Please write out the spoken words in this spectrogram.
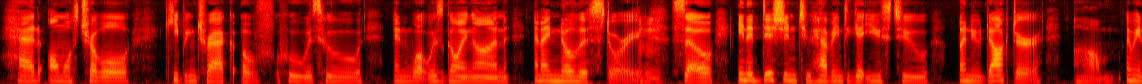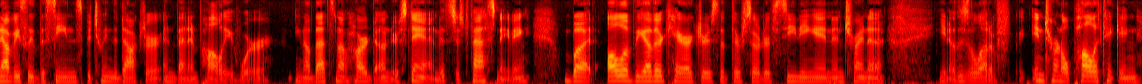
had almost trouble keeping track of who was who and what was going on and I know this story. So, in addition to having to get used to a new doctor, um, I mean obviously the scenes between the doctor and Ben and Polly were, you know, that's not hard to understand. It's just fascinating. But all of the other characters that they're sort of seeding in and trying to, you know, there's a lot of internal politicking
